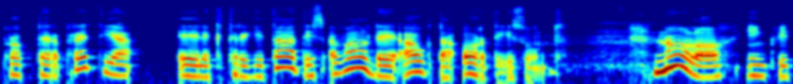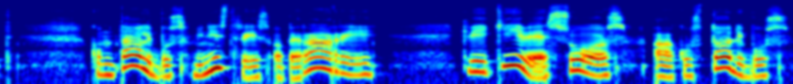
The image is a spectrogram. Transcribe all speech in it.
propter pretia electricitatis valde aucta ortisunt. Nolo inquit cum talibus ministris operarii, qui kives suos a custodibus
